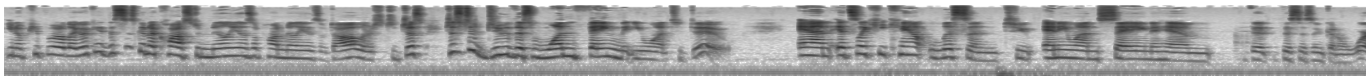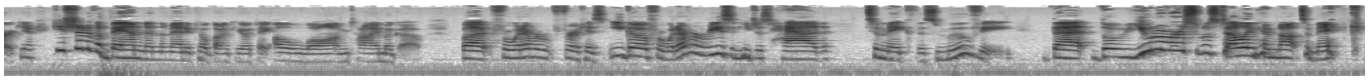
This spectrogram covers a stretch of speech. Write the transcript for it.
you know people are like okay this is going to cost millions upon millions of dollars to just just to do this one thing that you want to do. And it's like he can't listen to anyone saying to him that this isn't going to work. You know he should have abandoned the man who killed don quixote a long time ago. But for whatever for his ego for whatever reason he just had to make this movie that the universe was telling him not to make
